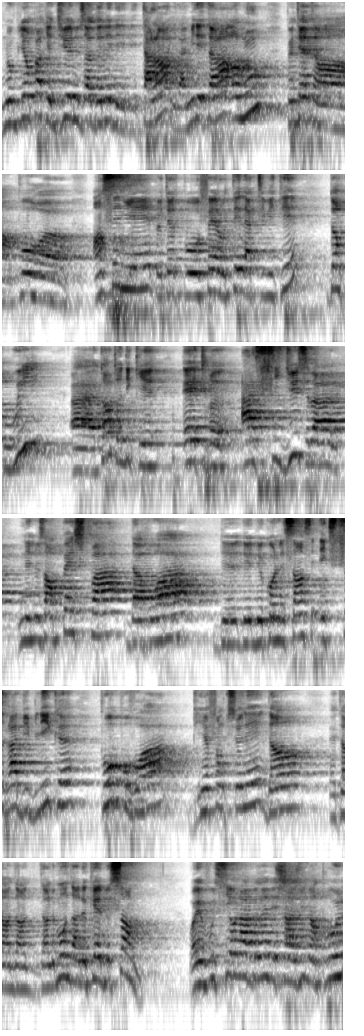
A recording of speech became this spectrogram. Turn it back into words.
n'oublions pas que Dieu nous a donné des, talents, il a mis des talents en nous, peut-être pour euh, enseigner, peut-être pour faire telle activité. Donc oui, euh, quand on dit qu'être assidu, cela ne nous empêche pas d'avoir de, connaissances extra-bibliques pour pouvoir bien fonctionner dans, dans, le monde dans lequel nous sommes. Voyez-vous, si on a besoin de changer une ampoule,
